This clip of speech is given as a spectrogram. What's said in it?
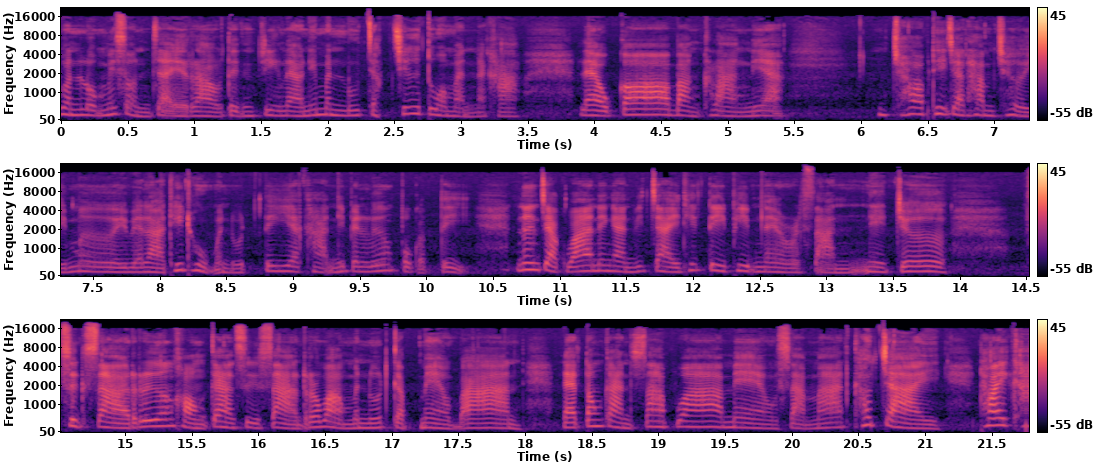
ทวนลมไม่สนใจเรา แต่จริง ๆ แล้วนี่มันรู้จักชื่อตัวมันนะคะ แล้วก็บางครั้งเนี่ยชอบที่จะทำเฉยเมย เวลาที่ถูกมนุษย์เตี้ยค่ะ นี่เป็นเรื่องปกติ เนื่องจากว่าในงานวิจัยที่ตีพิมพ์ในวารสารเนเจอร์ ศึกษาเรื่องของการสื่อสารระหว่างมนุษย์กับแมวบ้าน และต้องการทราบว่าแมวสามารถเข้าใจถ้อยค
